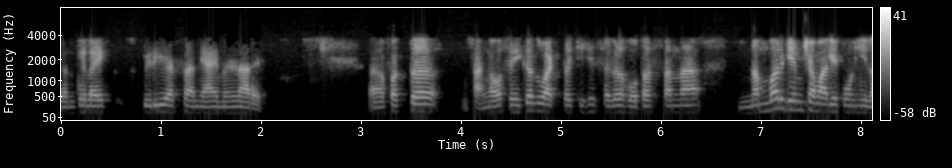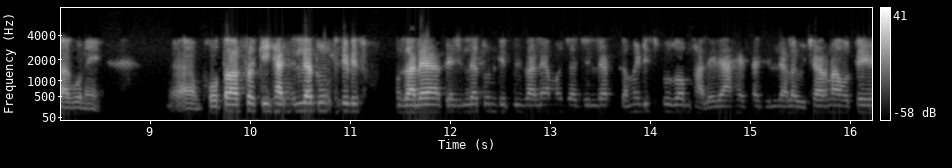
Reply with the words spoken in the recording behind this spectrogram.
जनतेला एक स्पीडी असा न्याय मिळणार आहे. फक्त फक्त सांगावंसं एकच वाटतं की हे सगळं होत असताना नंबर गेमच्या मागे कोणीही लागू नये. होतं असं की ह्या जिल्ह्यातून किती डिस्पोज झाल्या त्या जिल्ह्यातून किती झाल्या मग ज्या जिल्ह्यात कमी डिस्पोज ऑफ झालेल्या आहेत त्या जिल्ह्याला विचारणा होते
